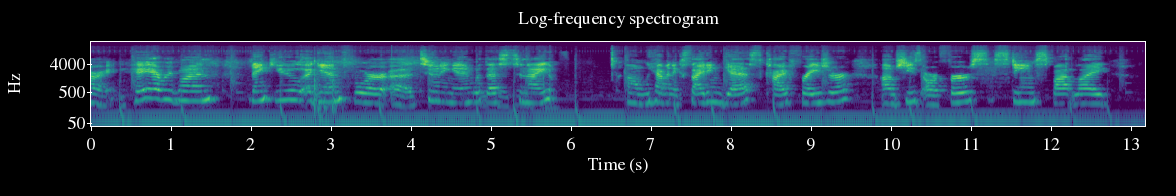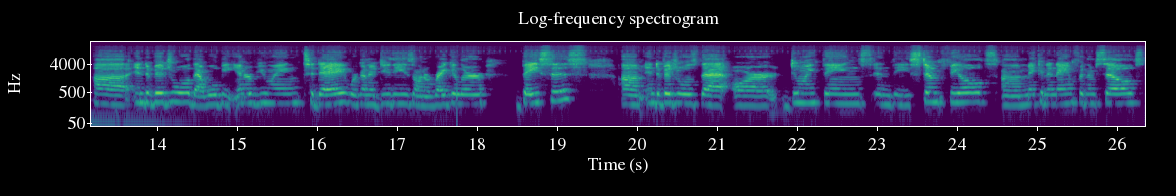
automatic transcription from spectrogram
All right. Hey, everyone. Thank you again for uh, tuning in with us tonight. Um, we have an exciting guest, Kai Frazier. Um, she's our first STEAM Spotlight uh, individual that we'll be interviewing today. We're going to do these on a regular basis. Um, individuals that are doing things in the STEM fields, um, making a name for themselves,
